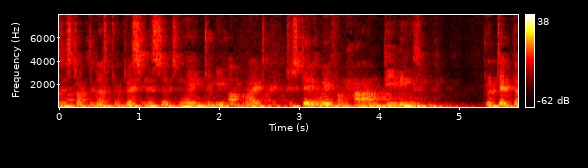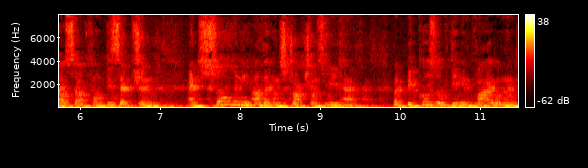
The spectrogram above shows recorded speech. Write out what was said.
has instructed us to dress in a certain way, to be upright, to stay away from haram dealings, protect ourselves from deception, and so many other instructions we have. But because of the environment,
